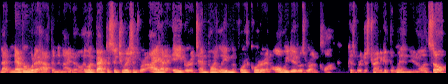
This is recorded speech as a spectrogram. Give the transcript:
that never would have happened in Idaho. I look back to situations where I had an eight or a 10 point lead in the fourth quarter, and all we did was run clock because we're just trying to get the win, you know. And so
